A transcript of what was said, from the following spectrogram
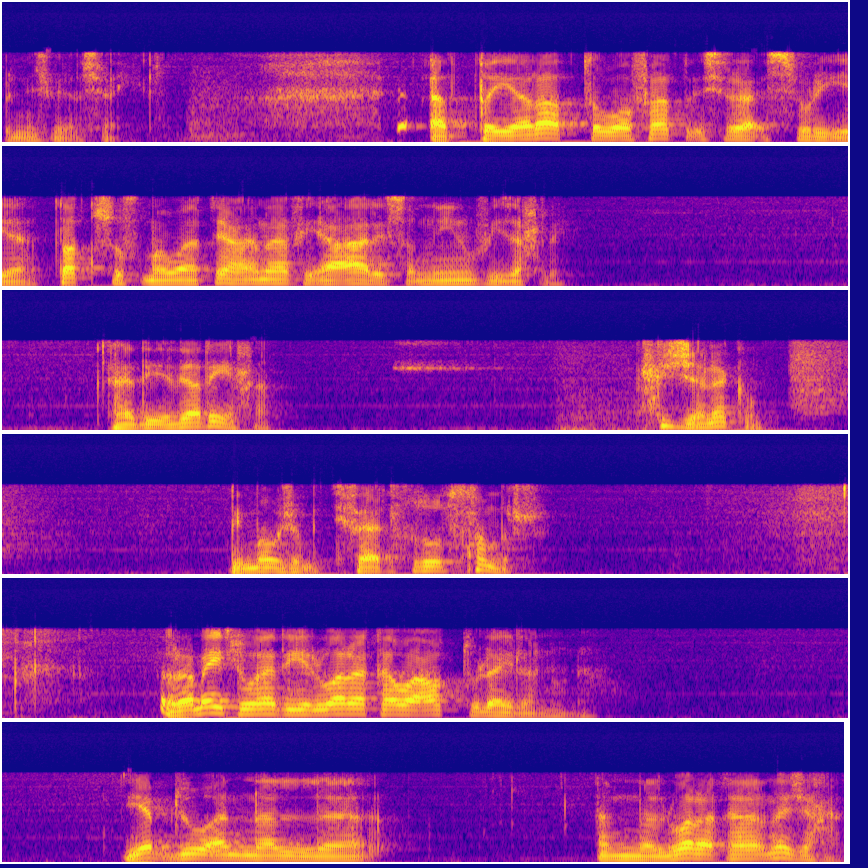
بالنسبة لإسرائيل. الطيارات طوافات السورية تقصف مواقعنا في أعالي صنين وفي زحلة. هذه ذريحة حجة لكم. بموجب اتفاق الخطوط الحمر. رميت هذه الورقة وعدت ليلا هنا. يبدو أن أن الورقة نجحت.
